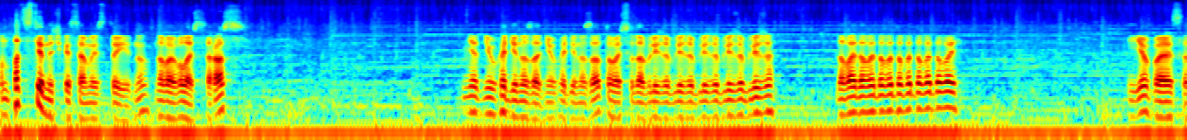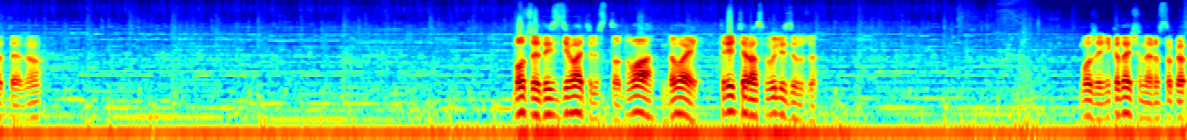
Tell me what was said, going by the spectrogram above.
Он под стеночкой самый стоит. Ну, давай, вылазь. Раз. Нет, не уходи назад, не уходи назад. Давай сюда, ближе, ближе, ближе, ближе, ближе. Давай, давай, давай, давай, давай, давай. ЕПСТ, ну. Боже, это издевательство. Два, давай. Третий раз вылези уже. Боже, я никогда еще, наверное, столько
